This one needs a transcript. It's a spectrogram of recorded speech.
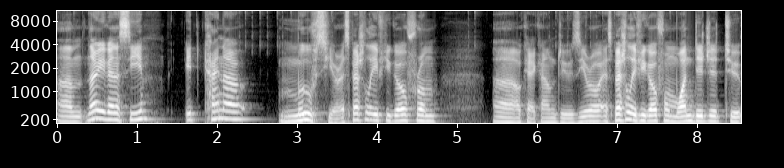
Um, now you're gonna see it kind of moves here, especially if you go from, uh, okay, I can't do zero, especially if you go from one digit to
